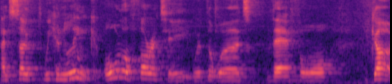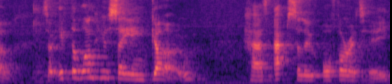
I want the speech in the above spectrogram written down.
And so we can link all authority with the words, therefore, go. So if the one who's saying go has absolute authority,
